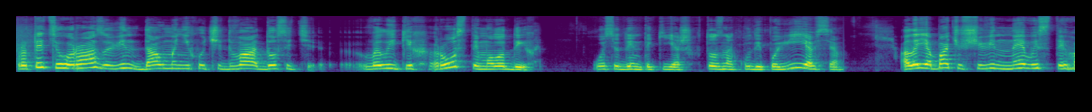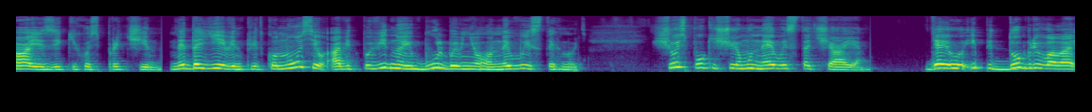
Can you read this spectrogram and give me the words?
Проте цього разу він дав мені хоч і два досить великих рости молодих. Ось один такий аж хто зна куди повіявся. Але я бачу, що він не вистигає з якихось причин. Не дає він квітконосів, а відповідно і бульби в нього не вистигнуть. Щось поки що йому не вистачає. Я його і піддобрювала,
